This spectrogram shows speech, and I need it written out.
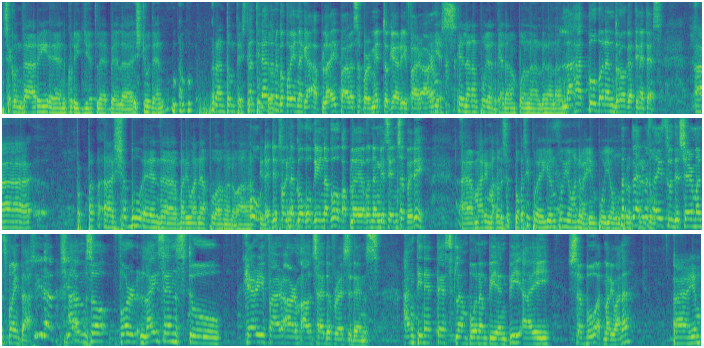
secondary and collegiate level uh, student. Um, Random testing Ang tinatanong ko po yung nag apply para sa permit to carry firearms. Yes, kailangan po yan. Kailangan po na, na, na, Lahat po ba ng droga tinetest? Ah, pa- pa- ah, shabu and ah, marijuana po ang ano ang Oh, edi pag nagko-cocaine ako, apply ako ng lisensya, pwede. uh, maring makalusot po kasi po eh, yun po yung ano eh, yun po yung Not to emphasize to the chairman's point, ah. See that, see that. Um, so, for license to carry firearm outside of residence, ang tinetest lang po ng PNP ay shabu at marijuana? Ah, yan,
